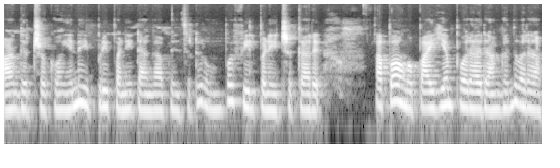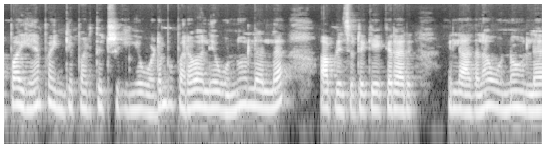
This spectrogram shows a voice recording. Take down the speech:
வாழ்ந்துட்டுருக்கோம் என்ன இப்படி பண்ணிட்டாங்க அப்படின்னு சொல்லிட்டு ரொம்ப ஃபீல் பண்ணிகிட்ருக்காரு அப்போ அவங்க பையன் போகிறாரு அங்கேருந்து வர அப்பா ஏன்ப்பா இங்கே படுத்துட்ருக்கீங்க? உடம்பு பரவாயில்லையா? ஒன்றும் இல்லைல்ல? அப்படின்னு சொல்லிட்டு கேட்குறாரு. இல்லை அதெல்லாம் ஒன்றும் இல்லை.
